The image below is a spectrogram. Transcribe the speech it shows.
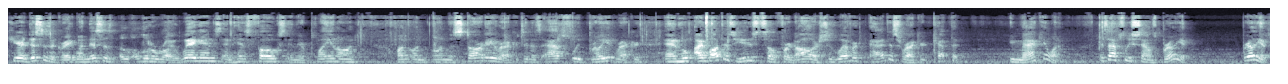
here, this is a great one. This is a, a little Roy Wiggins and his folks, and they're playing on on, on, on the Starday records, and it's absolutely brilliant record. And who I bought this used so for a dollar. So whoever had this record kept it immaculate. This absolutely sounds brilliant, brilliant.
